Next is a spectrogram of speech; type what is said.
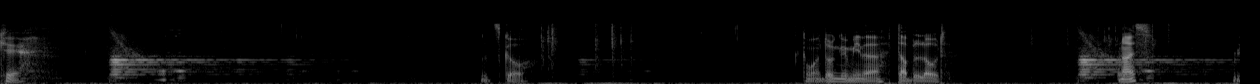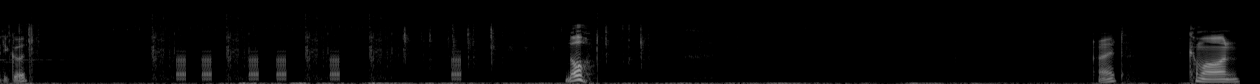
Okay. Let's go. Come on, don't give me the double load. Nice. Really good. No! Right. Come on.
